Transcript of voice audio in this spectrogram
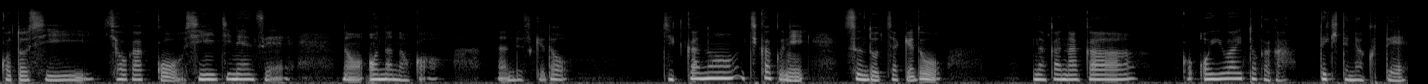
今年小学校新1年生の女の子なんですけど実家の近くに住んどっちゃけどなかなかこうお祝いとかができてなくて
